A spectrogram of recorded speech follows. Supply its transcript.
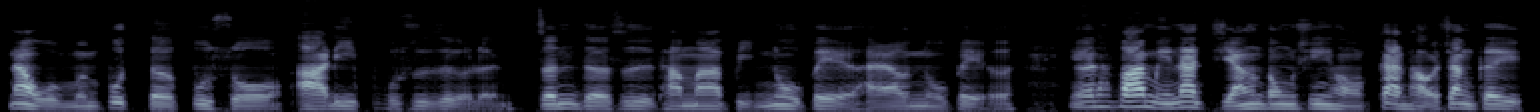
那我们不得不说，阿笠博士这个人真的是他妈比诺贝尔还要诺贝尔，因为他发明那几样东西哦，干好像可以，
